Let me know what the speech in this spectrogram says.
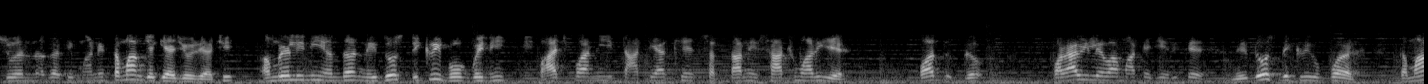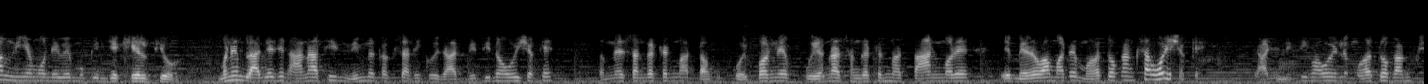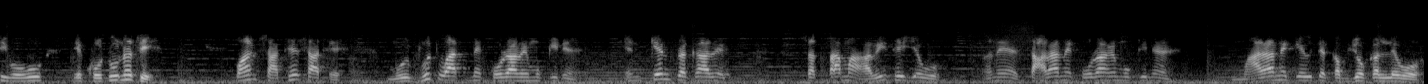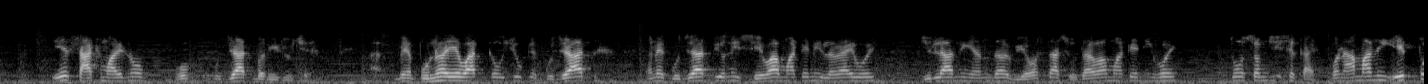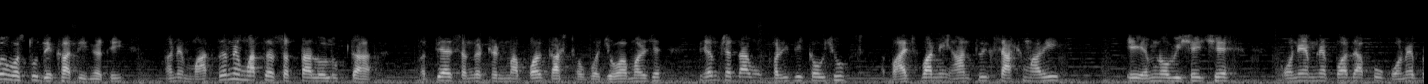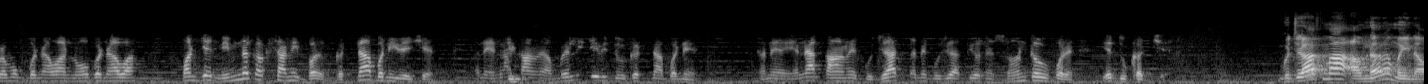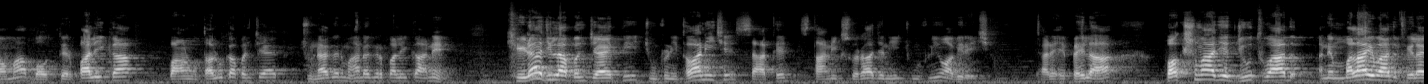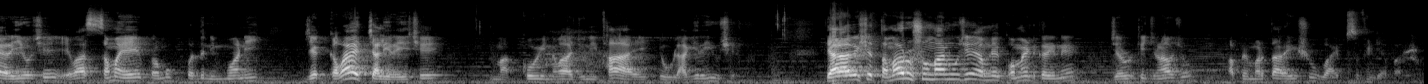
સુરેન્દ્રનગરથી માંડી તમામ જગ્યાએ જોઈ રહ્યા છીએ. અમરેલીની અંદર નિર્દોષ દીકરી ભોગભાઈની ભાજપાની ટાંટિયા ખેંચ સત્તાની સાઠ મારીએ, પદ પરાવી લેવા માટે જે રીતે નિર્દોષ દીકરી ઉપર તમામ નિયમોને મૂકીને જે ખેલ થયો મને એમ લાગે છે કે આનાથી નિમ્ન કક્ષાથી કોઈ રાજનીતિ ન હોઈ શકે. તમને સંગઠનમાં કોઈ પણ એમના સંગઠનમાં સ્થાન મળે એ મેળવવા માટે મહત્વાકાંક્ષા હોઈ શકે. રાજનીતિમાં હોય એટલે મહત્વાકાંક્ષી હોવું એ ખોટું નથી. પણ સાથે સાથે મૂળભૂત વાતને કોરાણે મૂકીને એમ કેમ પ્રકારે સત્તામાં હાવી થઈ જવું અને સારાને કોરાણે મૂકીને મારાને કેવી રીતે કબજો કરી લેવો એ સાઠમારીનો ગુજરાત બની રહ્યું છે. મેં પુનઃ એ વાત કહું છું કે ગુજરાત અને ગુજરાતીઓની સેવા માટેની લડાઈ હોય, જિલ્લાની અંદર વ્યવસ્થા સુધારવા માટેની હોય, તો સમજી શકાય. પણ આમાંની એક પણ વસ્તુ દેખાતી નથી અને માત્ર ને માત્ર સત્તા લોલુપતા અત્યારે સંગઠનમાં પરકાષ્ઠા ઉપર જોવા મળે છે. તેમ છતાં હું ફરીથી કહું છું, ભાજપાની આંતરિક શાખમારી એ એમનો વિષય છે. કોને એમને પદ આપવું, કોને પ્રમુખ બનાવવા, ન બનાવવા. પણ જે નિમ્ન કક્ષાની ઘટના બની રહી છે અને એના કારણે અમરેલી જેવી દુર્ઘટના બને અને એના કારણે ગુજરાત અને ગુજરાતીઓને સહન કરવું પડે એ દુઃખદ છે. ગુજરાતમાં આવનારા મહિનાઓમાં બોતેર પાલિકા, બાણું તાલુકા પંચાયત, જુનાગઢ મહાનગરપાલિકા અને ખેડા જિલ્લા પંચાયતની ચૂંટણી થવાની છે. સાથે જ સ્થાનિક સ્વરાજ્યની ચૂંટણીઓ આવી રહી છે. ત્યારે એ પહેલા પક્ષમાં જે જૂથવાદ અને મલાઈવાદ ફેલાઈ રહ્યો છે એવા સમયે પ્રમુખ પદ નીમવાની જે કવાયત ચાલી રહી છે એમાં કોઈ નવા જૂની થાય એવું લાગી રહ્યું છે. ત્યારે આ વિશે તમારું શું માનવું છે? અમને કોમેન્ટ કરીને જરૂરથી જણાવજો. આપણે મળતા રહીશું વાઇબ્સ ઓફ ઇન્ડિયા પર.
